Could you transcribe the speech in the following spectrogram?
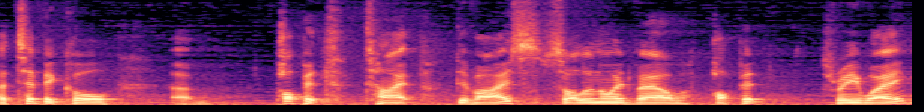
a typical um, poppet type device, solenoid valve, poppet, three-way,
